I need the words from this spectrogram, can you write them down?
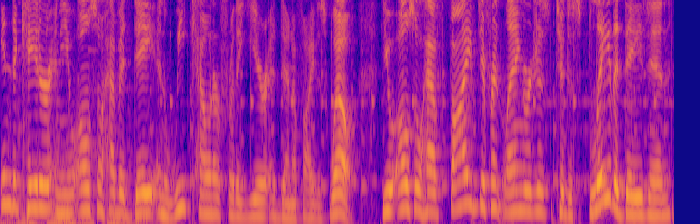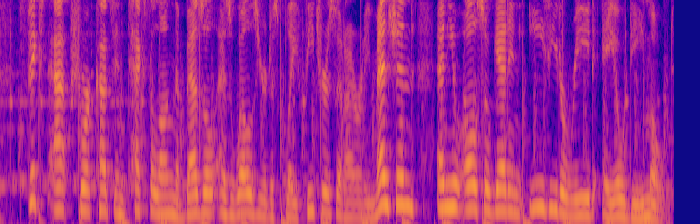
indicator, and you also have a day and week counter for the year identified as well. You also have five different languages to display the days in, fixed app shortcuts in text along the bezel, as well as your display features that I already mentioned, and you also get an easy to read AOD mode.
